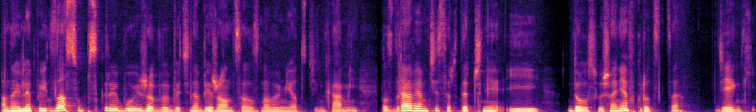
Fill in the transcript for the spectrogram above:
a najlepiej zasubskrybuj, żeby być na bieżąco z nowymi odcinkami. Pozdrawiam Cię serdecznie i do usłyszenia wkrótce. Dzięki.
